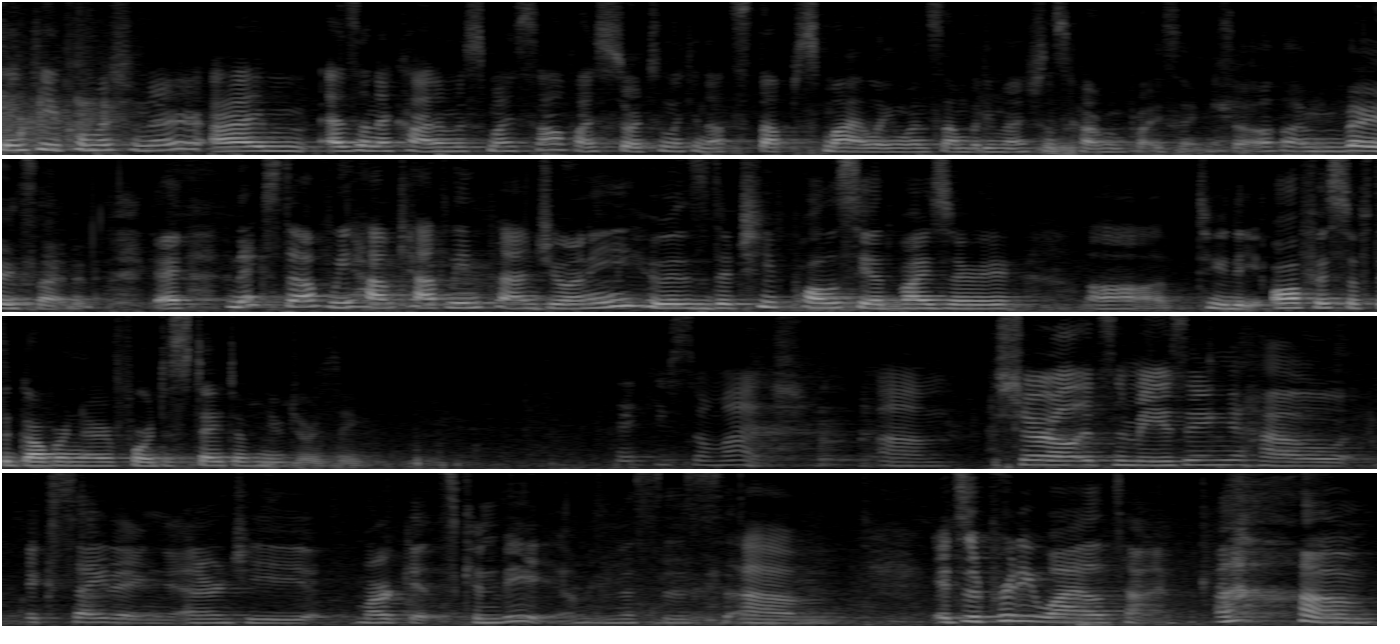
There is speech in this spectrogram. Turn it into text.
Thank you, Commissioner. I'm, as an economist myself, I certainly cannot stop smiling when somebody mentions carbon pricing, so I'm very excited. Okay, next up we have Kathleen Frangione, who is the Chief Policy Advisor uh, to the Office of the Governor for the State of New Jersey. Thank you so much. Um, Cheryl, it's amazing how exciting energy markets can be. I mean, this is, um, it's a pretty wild time. um,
